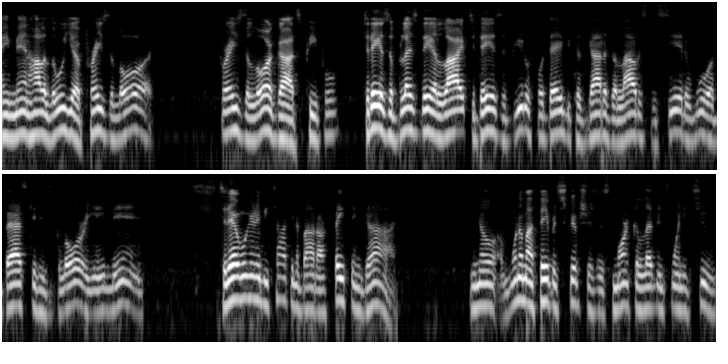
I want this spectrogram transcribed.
Amen. Hallelujah. Praise the Lord. Praise the Lord, God's people. Today is a blessed day alive. Today is a beautiful day because God has allowed us to see it and we will bask in His glory. Amen. Today we're going to be talking about our faith in God. You know, one of my favorite scriptures is Mark 11 22.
